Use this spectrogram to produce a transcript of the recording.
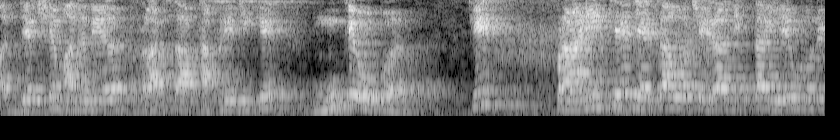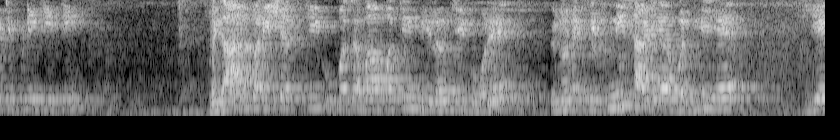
अध्यक्ष माननीय राज साहब ठाकरे जी के मुँह के ऊपर किस प्राणी के जैसा वो चेहरा दिखता, ये उन्होंने टिप्पणी की थी। विधान परिषद की उपसभापति नीलम जी गोरे इन्होंने कितनी साड़ियाँ बदली है, ये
